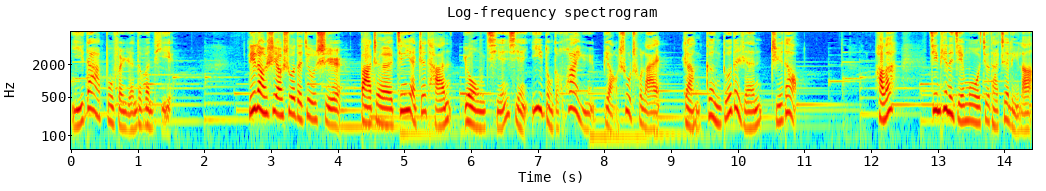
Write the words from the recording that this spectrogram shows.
一大部分人的问题。李老师要说的就是把这经验之谈用浅显易懂的话语表述出来，让更多的人知道。好了，今天的节目就到这里了。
